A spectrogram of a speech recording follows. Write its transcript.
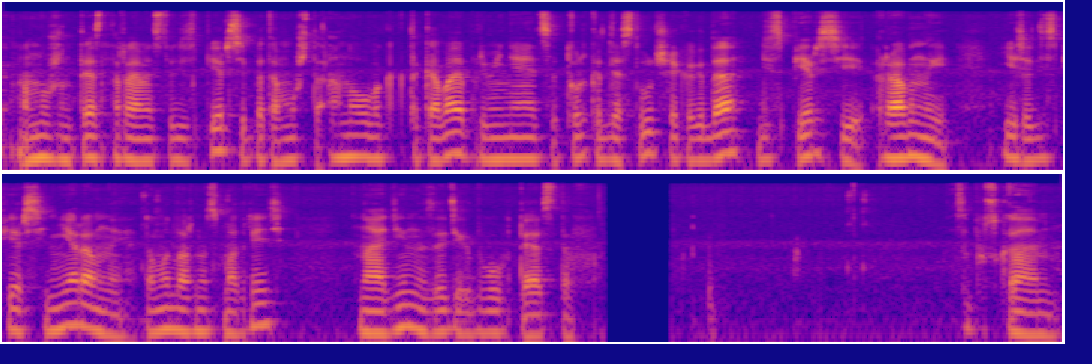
Так, нам нужен тест на равенство дисперсии, потому что ANOVA как таковая применяется только для случая, когда дисперсии равны. Если дисперсии не равны, то мы должны смотреть на один из этих двух тестов. Запускаем.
